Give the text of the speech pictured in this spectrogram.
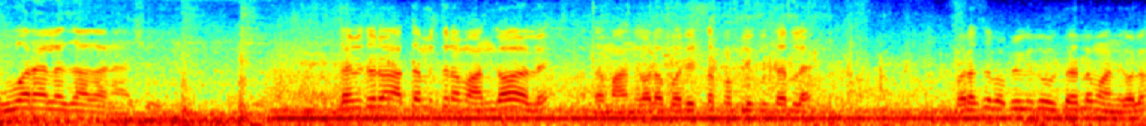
उभं राहायला जागा नाही अशी. तर मित्रांनो आता मित्र मानगाव आलो आहे आता मानगावला बरेचसा पब्लिक उतरला आहे बराचसा पब्लिक इथं उतरलं मानगावला.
